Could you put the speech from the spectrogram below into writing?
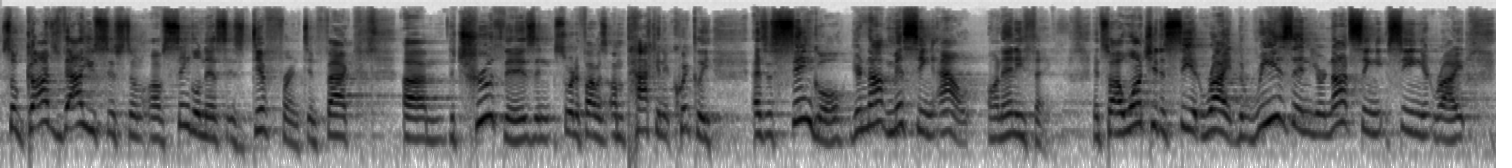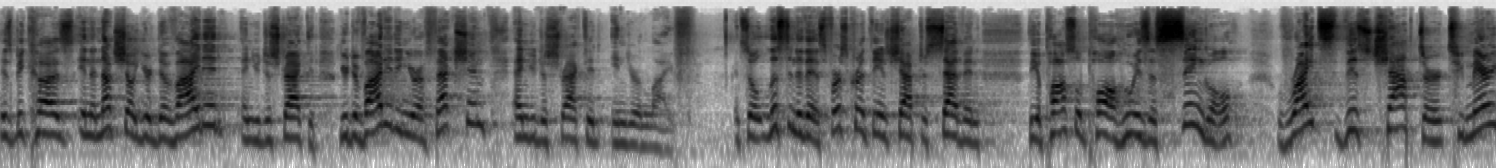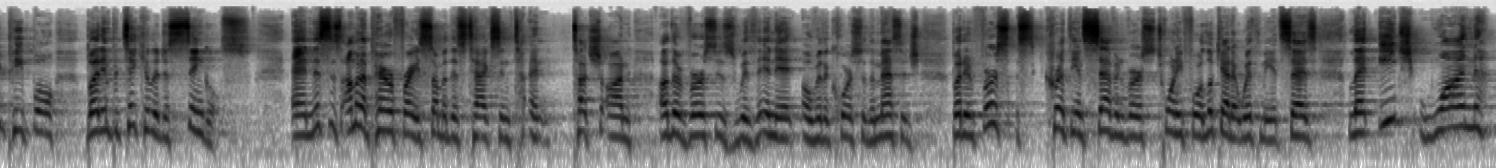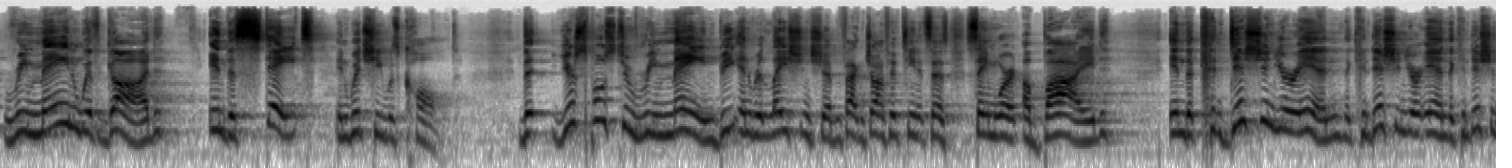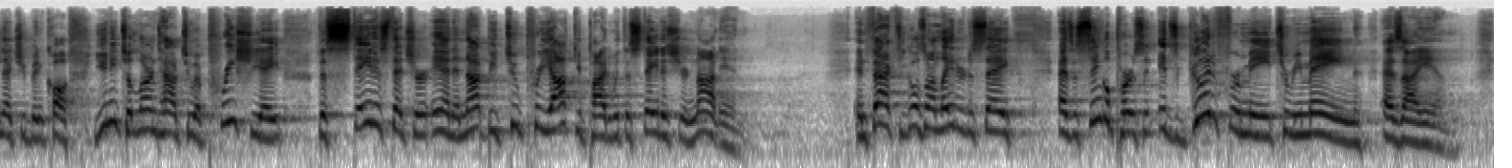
So, God's value system of singleness is different. In fact, um, the truth is, and sort of if I was unpacking it quickly, as a single, you're not missing out on anything. And so I want you to see it right. The reason you're not seeing, seeing it right is because, in a nutshell, you're divided and you're distracted. You're divided in your affection and you're distracted in your life. And so listen to this 1 Corinthians chapter 7, the Apostle Paul, who is a single, writes this chapter to married people, but in particular to singles. And this is, I'm going to paraphrase some of this text and, t- and touch on other verses within it over the course of the message. But in 1 Corinthians 7, verse 24, look at it with me. It says, Let each one remain with God in the state in which he was called. That you're supposed to remain, be in relationship. In fact, in John 15, it says, same word, abide in the condition you're in, the condition you're in, the condition that you've been called, you need to learn how to appreciate the status that you're in and not be too preoccupied with the status you're not in. In fact, he goes on later to say, as a single person, it's good for me to remain as I am.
